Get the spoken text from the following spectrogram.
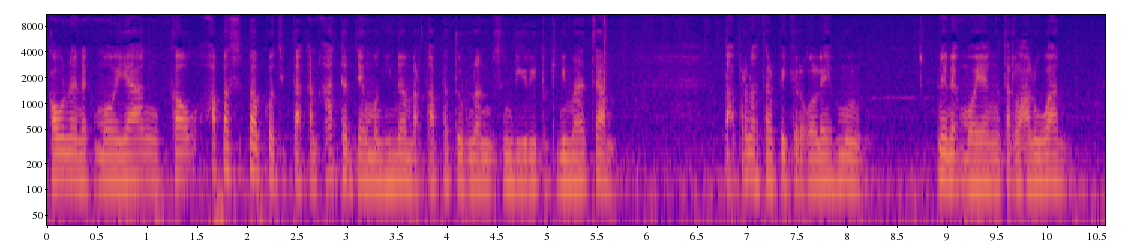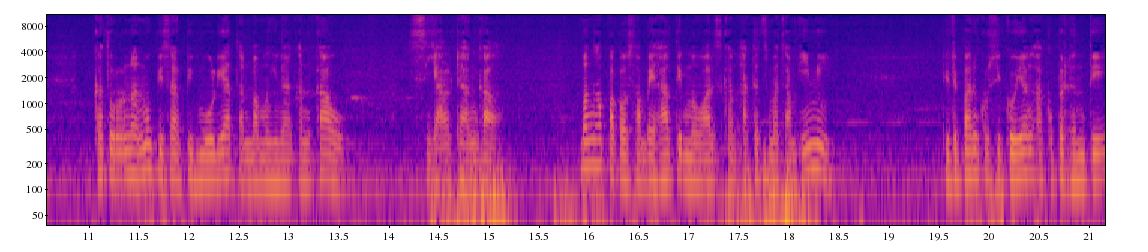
kau nenek moyang, kau apa sebab kau ciptakan adat yang menghina martabat turunanmu sendiri begini macam? Tak pernah terpikir olehmu, nenek moyang terlaluan. Keturunanmu bisa lebih mulia tanpa menghinakan kau. Sial dangkal. Mengapa kau sampai hati mewariskan adat semacam ini? Di depan kursi goyang aku berhenti,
